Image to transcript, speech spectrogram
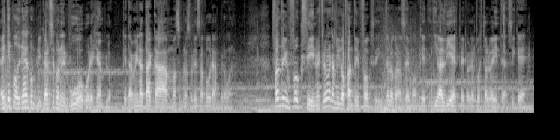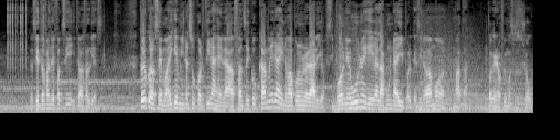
Este podría complicarse con el búho, por ejemplo, que también ataca más o menos sobre esas horas, pero bueno. Phantom Foxy, nuestro buen amigo Phantom Foxy, todos lo conocemos, que iba al 10, pero lo he puesto al 20, así que... Lo siento Phantom Foxy, te vas al 10. Todos conocemos, hay que mirar sus cortinas en la Fancy Cook Camera y nos va a poner un horario. Si pone uno hay que ir a las 1 ahí, porque si no vamos, mata. Porque nos fuimos a su show.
